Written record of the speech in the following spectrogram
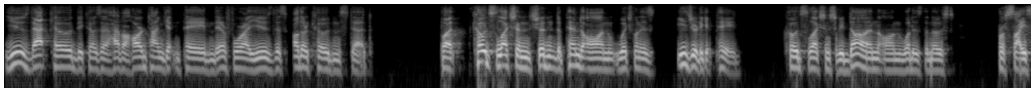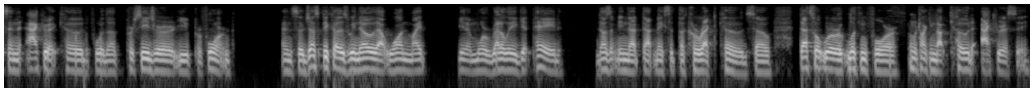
use that code because I have a hard time getting paid, and therefore I use this other code instead. But code selection shouldn't depend on which one is easier to get paid. Code selection should be done on what is the most precise and accurate code for the procedure you performed. And so just because we know that one might, you know, more readily get paid doesn't mean that that makes it the correct code. So that's what we're looking for when we're talking about code accuracy.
